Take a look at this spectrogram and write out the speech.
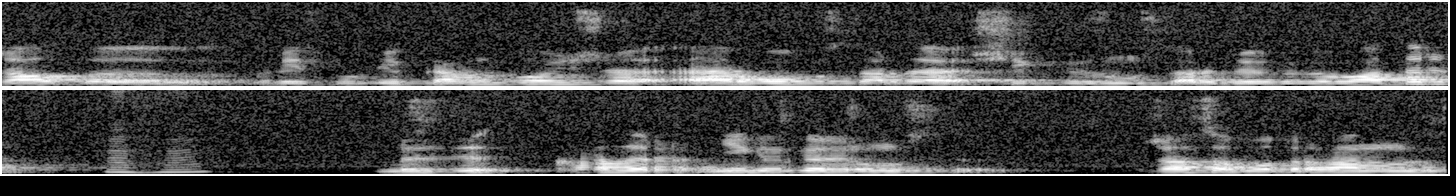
жалпы республикамыз бойынша әр облыстарда шектеу жұмыстары жүргізіліп жатыр. Мхм. бізде қазір негізгі жұмыс жасап отырғанымыз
